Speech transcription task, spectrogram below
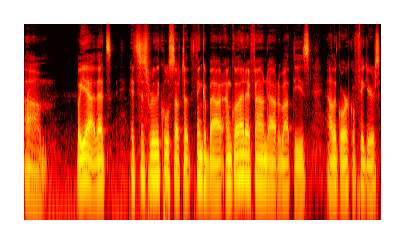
Um, but yeah, that's it's just really cool stuff to think about. I'm glad I found out about these allegorical figures.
